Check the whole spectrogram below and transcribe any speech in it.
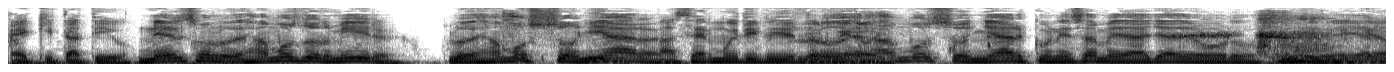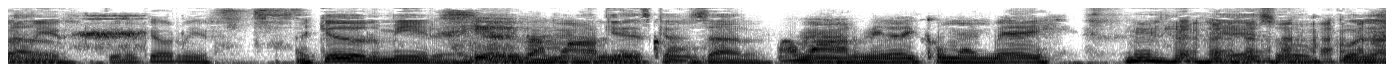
Equitativo. Nelson, lo dejamos dormir, lo dejamos soñar. Va a ser muy difícil Lo dormir hoy. dejamos soñar con esa medalla de oro. que tiene que dormir, tiene que dormir. Hay que dormir, hay Sí, que, hoy vamos a hay que dormir descansar. como- vamos a dormir hoy como un bebé. Eso, con la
